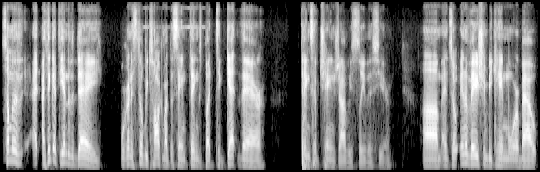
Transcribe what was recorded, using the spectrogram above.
some of the, I think at the end of the day, we're going to still be talking about the same things, but to get there, things have changed obviously this year. Um, and so innovation became more about,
